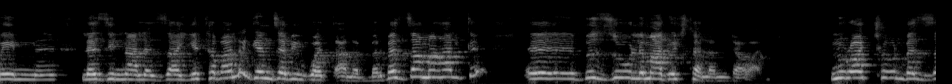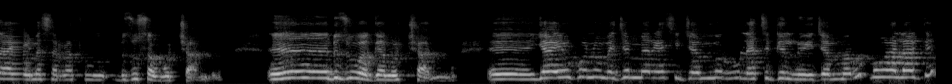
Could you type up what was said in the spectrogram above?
ወይም ለዚህና ለዛ እየተባለ ገንዘብ ይወጣ ነበር። በዛ መሀል ግን ብዙ ልማዶች ተለምደዋል። ኑሯቸውን በዛ የመሰረቱ ብዙ ሰዎች አሉ። ብዙ ወገኖች አሉ ያ የሆነው መጀመሪያ ሲጀምሩ ለትግል ነው የጀመሩት። በኋላ ግን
